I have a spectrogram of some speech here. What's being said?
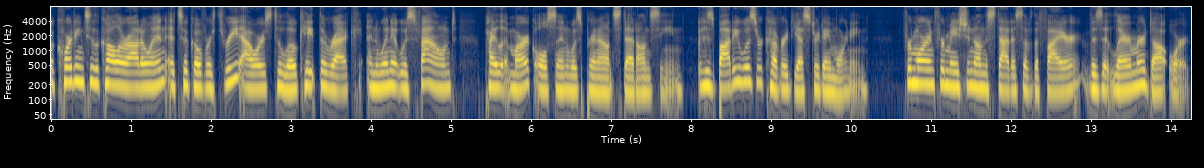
According to the Coloradoan, it took over three hours to locate the wreck, and when it was found, pilot Mark Olson was pronounced dead on scene. His body was recovered yesterday morning. For more information on the status of the fire, visit larimer.org.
